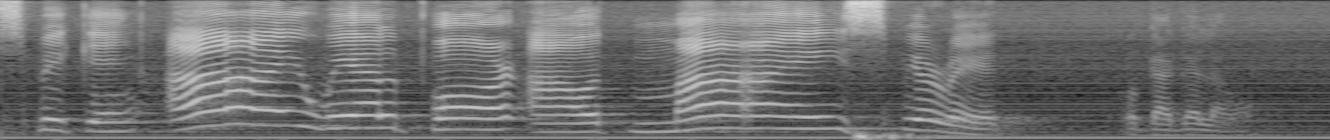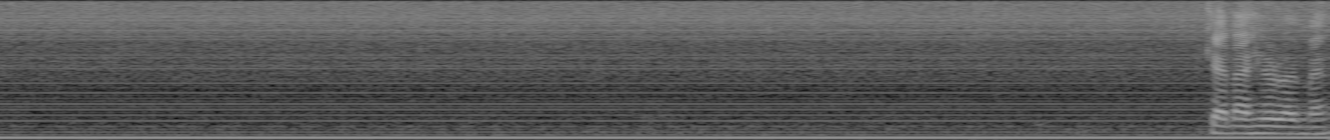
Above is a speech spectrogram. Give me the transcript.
speaking, I will pour out my spirit. Huwag gagalaw. Can I hear amen?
